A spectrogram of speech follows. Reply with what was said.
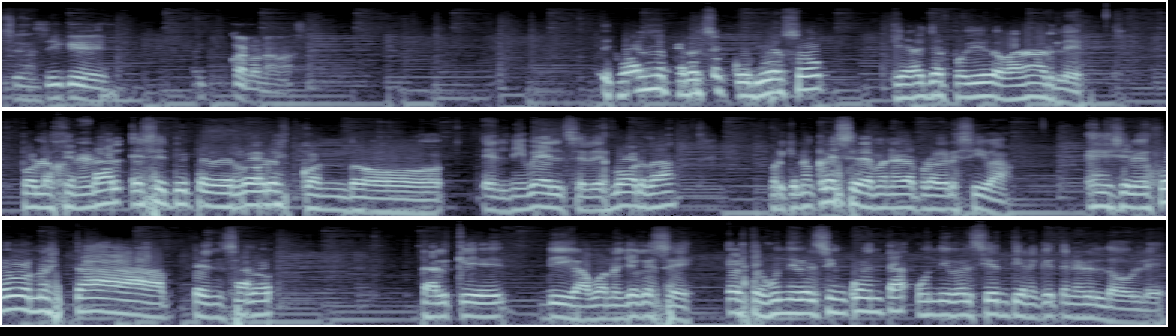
sí. Así que hay que buscarlo nada más. Igual me parece curioso que haya podido ganarle. Por lo general, ese tipo de errores cuando el nivel se desborda, porque no crece de manera progresiva. Es decir, el juego no está pensado tal que diga, bueno, yo qué sé, este es un nivel 50, un nivel 100 tiene que tener el doble.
